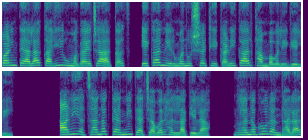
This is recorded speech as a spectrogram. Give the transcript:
पण त्याला काही उमगायच्या आतच एका निर्मनुष्य ठिकाणी कार थांबवली गेली. आणि अचानक त्यांनी त्याच्यावर हल्ला केला. घनघोर अंधारात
